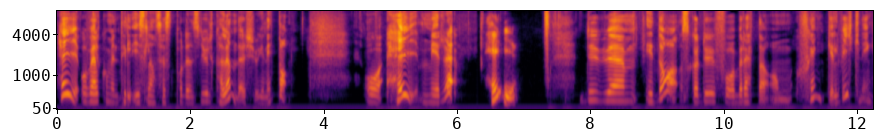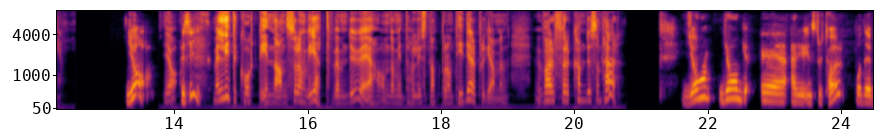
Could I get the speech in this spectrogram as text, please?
Hej och välkommen till Islandshästpoddens julkalender 2019. Och hej Mirre! Hej! Du, eh, idag ska du få berätta om skänkelvikning. Ja, ja, precis. Men lite kort innan så de vet vem du är om de inte har lyssnat på de tidigare programmen. Varför kan du sånt här? Ja, jag eh, är ju instruktör både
